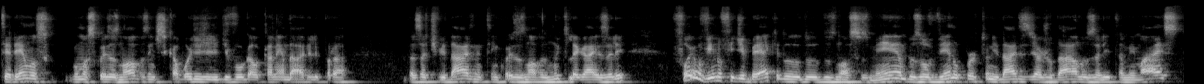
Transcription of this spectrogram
teremos algumas coisas novas, a gente acabou de divulgar o calendário ali para das atividades, né? Tem coisas novas muito legais ali. Foi ouvindo o feedback do, do, dos nossos membros, ouvindo oportunidades de ajudá-los ali também mais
